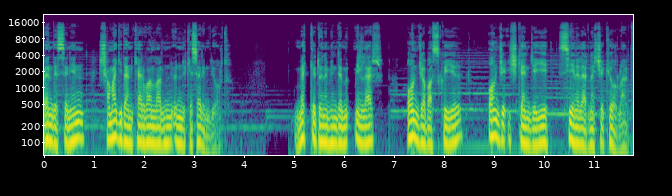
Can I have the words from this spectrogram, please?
ben de senin Şam'a giden kervanlarının önünü keserim diyordu. Mekke döneminde müminler onca baskıyı, onca işkenceyi sinelerine çekiyorlardı.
